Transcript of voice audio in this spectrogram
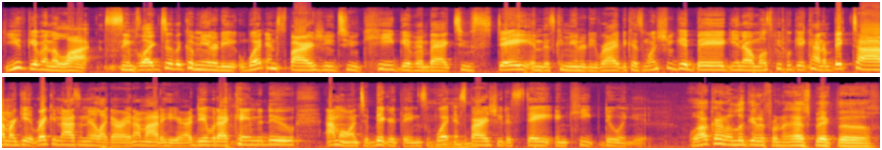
you've given a lot, seems like, to the community. What inspires you to keep giving back, to stay in this community, right? Because once you get big, you know, most people get kind of big time or get recognized and they're like, all right, I'm out of here. I did what I came to do. I'm on to bigger things. What mm-hmm. inspires you to stay and keep doing it? Well, I kind of look at it from the aspect of,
